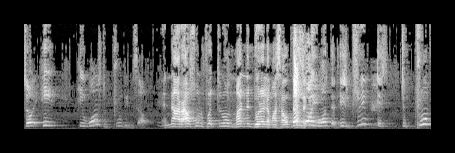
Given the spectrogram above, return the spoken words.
So he he wants to prove himself. እና ራሱን ፈትኖ ማን እንደሆነ ለማሳወቅ That's ፈለገ። all he wanted. His dream is to prove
